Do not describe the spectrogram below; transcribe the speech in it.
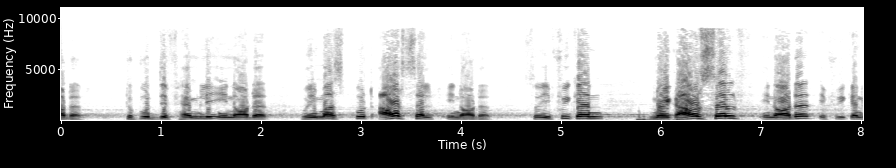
order to put the family in order we must put our self in order so if we can make ourselves in order if we can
